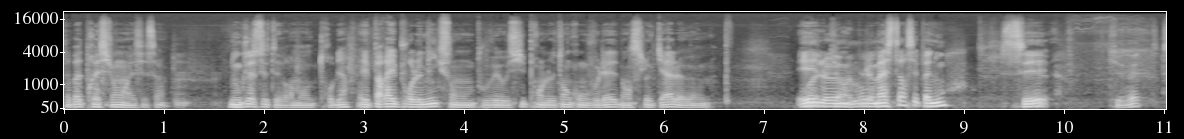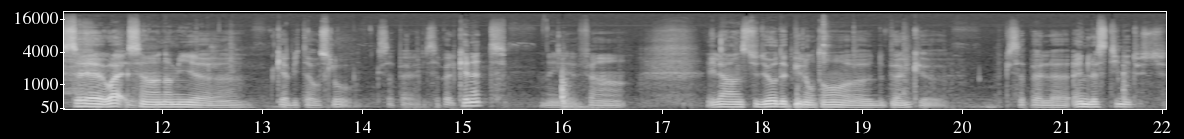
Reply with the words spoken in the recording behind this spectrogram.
T'as pas de pression, ouais, c'est ça. Donc ça, c'était vraiment trop bien. Et pareil pour le mix, on pouvait aussi prendre le temps qu'on voulait dans ce local. euh. Et Ouais, le, master, c'est pas nous. C'est Kenneth. C'est ouais, c'est un ami euh, qui habite à Oslo, qui s'appelle, il s'appelle Kenneth. Et il, fait un- il a un studio depuis longtemps euh, de punk euh, qui s'appelle euh, Endless Tinnitus.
